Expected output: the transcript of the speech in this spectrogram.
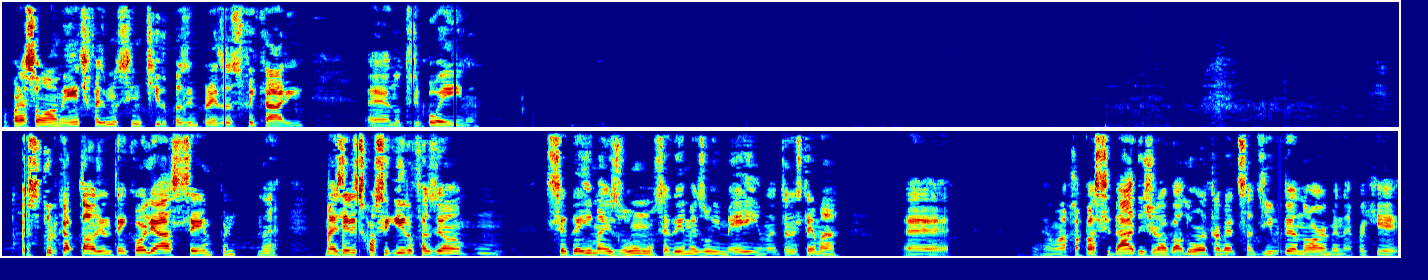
operacionalmente faz muito sentido para as empresas ficarem é, no AAA, né? A estrutura capital a gente tem que olhar sempre, né? Mas eles conseguiram fazer um, CDI mais um, CDI mais um e meio, né? Então eles têm uma, é, é, uma capacidade de gerar valor através dessa dívida enorme, né? Porque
